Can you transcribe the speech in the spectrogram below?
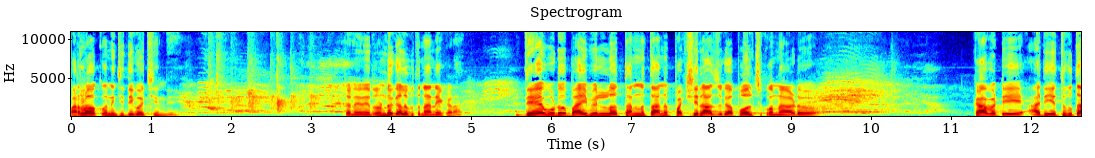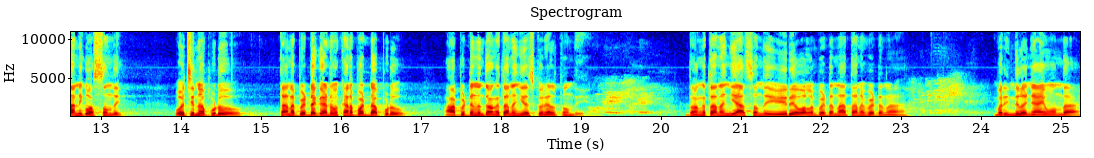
పరలోకం నుంచి దిగొచ్చింది. సో నేను రెండు కలుపుతున్నాను ఇక్కడ. దేవుడు బైబిల్లో తన్ను తాను పక్షిరాజుగా పోల్చుకున్నాడు. కాబట్టి అది ఎతుకుతానికి వస్తుంది. వచ్చినప్పుడు తన బిడ్డ గడ కనపడ్డప్పుడు ఆ బిడ్డను దొంగతనం చేసుకొని వెళ్తుంది. దొంగతనం చేస్తుంది వేరే వాళ్ళ బిడ్డనా తన బిడ్డనా? మరి ఇందులో న్యాయం ఉందా?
